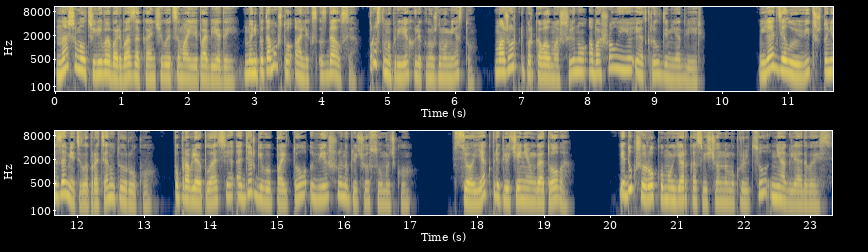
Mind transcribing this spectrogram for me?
Наша молчаливая борьба заканчивается моей победой. Но не потому, что Алекс сдался. Просто мы приехали к нужному месту. Мажор припарковал машину, обошел ее и открыл для меня дверь. Я делаю вид, что не заметила протянутую руку. Поправляю платье, отдергиваю пальто, вешаю на плечо сумочку. Все, я к приключениям готова. Иду к широкому, ярко освещенному крыльцу, не оглядываясь.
